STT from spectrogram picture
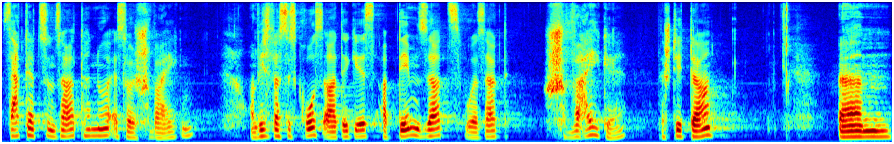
sagt er zum Satan nur, er soll schweigen. Und wisst ihr, was das Großartige ist? Ab dem Satz, wo er sagt, schweige, da steht da, ähm,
